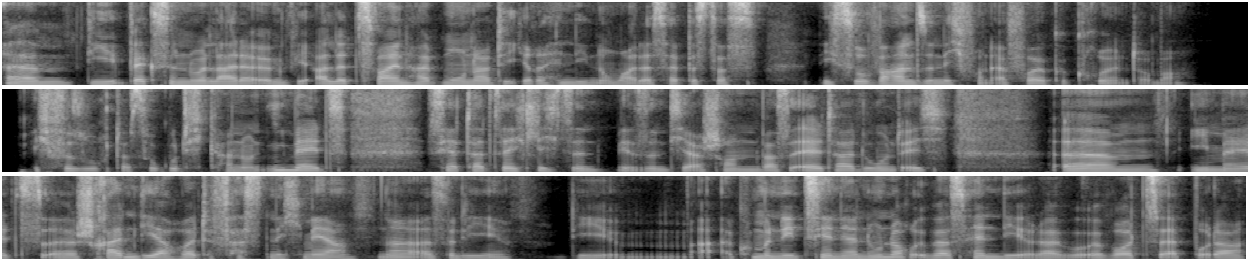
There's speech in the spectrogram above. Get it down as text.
Ähm, die wechseln nur leider irgendwie alle zweieinhalb Monate ihre Handynummer. Deshalb ist das nicht so wahnsinnig von Erfolg gekrönt, aber ich versuche das so gut ich kann. Und E-Mails ist ja tatsächlich, sind, wir sind ja schon was älter, du und ich. Ähm, E-Mails äh, schreiben die ja heute fast nicht mehr. Ne? Also die, die äh, kommunizieren ja nur noch übers Handy oder über WhatsApp oder,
